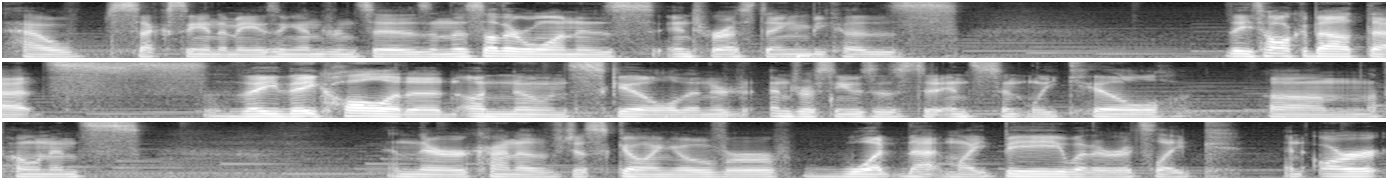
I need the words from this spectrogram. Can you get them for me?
how sexy and amazing Endrance is, and this other one is interesting because they talk about that they they call it an unknown skill that En- Endrance uses to instantly kill um, opponents, and they're kind of just going over what that might be, whether it's like an art,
